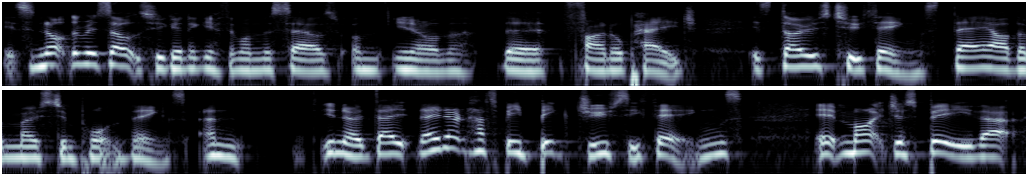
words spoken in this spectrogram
It's not the results you're going to give them on the sales on you know on the, the final page. It's those two things. They are the most important things. And you know they they don't have to be big juicy things. It might just be that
